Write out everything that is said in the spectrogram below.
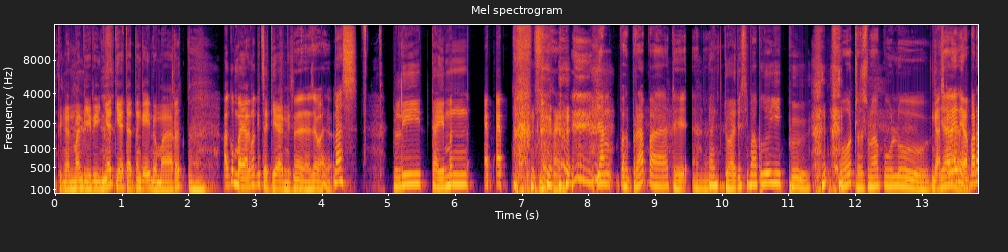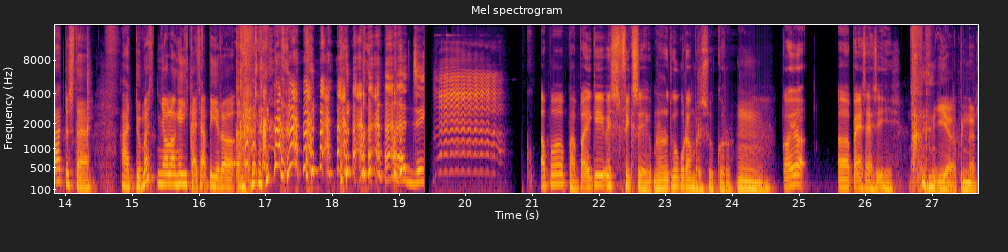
Dengan mandirinya dia datang ke Indomaret. Aku bayangin kejadian sih. Eh, Coba. coba. Mas beli diamond FF Yang ber- berapa, Dek? Anu. yang dua ratus lima puluh ribu. Oh, 250. Enggak sekalian ya delapan ratus ta. Aduh mas nyolongi gak sak piro. Apa bapak iki wis fix sih menurutku kurang bersyukur. hmm. Kayak eh, PSSI. Iya bener.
